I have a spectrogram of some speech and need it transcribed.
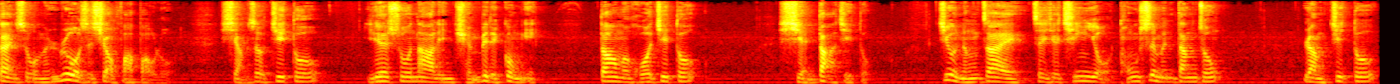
但是我们若是效法保罗，享受基督耶稣那灵全备的供应，当我们活基督，显大基督。就能在这些亲友、同事们当中，让基督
